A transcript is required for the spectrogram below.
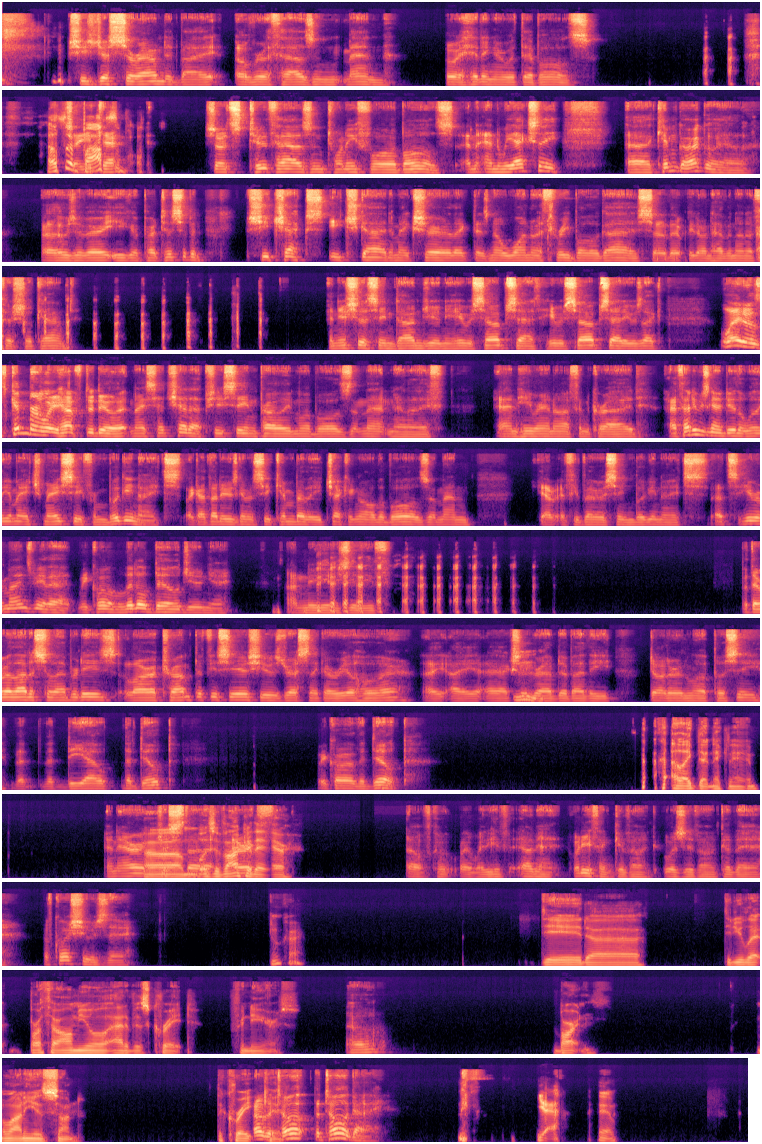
she's just surrounded by over a thousand men who are hitting her with their balls. How's So that possible? So it's 2024 balls. And and we actually uh Kim Gargoyle, uh, who's a very eager participant, she checks each guy to make sure like there's no one or three ball guys so that we don't have an unofficial count. And you should have seen Don Jr. He was so upset. He was so upset. He was like, Why does Kimberly have to do it? And I said, Shut up. She's seen probably more balls than that in her life. And he ran off and cried. I thought he was going to do the William H. Macy from Boogie Nights. Like, I thought he was going to see Kimberly checking all the balls. And then, yeah, if you've ever seen Boogie Nights, that's he reminds me of that. We call him Little Bill Jr. on New Year's Eve. But there were a lot of celebrities. Laura Trump, if you see her, she was dressed like a real whore. I, I, I actually Mm. grabbed her by the daughter-in-law pussy, the the DL, the dilp. We call her the dilp. I like that nickname. And Eric just Um, uh, was Ivanka Eric, there? oh, of course. Wait, what do you th- oh, no. what do you think, Ivanka? Was Ivanka there? Of course she was there. Okay. Did uh did you let Bartholomew out of his crate for New Year's? Oh, Barton, Melania's son, the crate oh, the kid. tall, the tall guy. Yeah.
